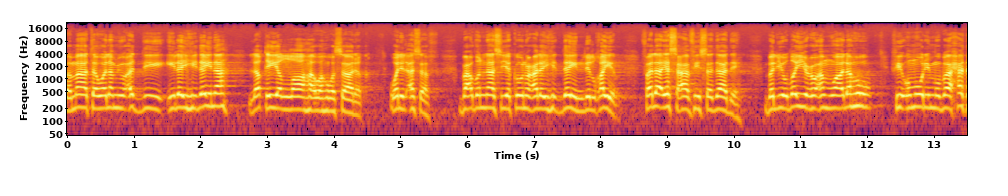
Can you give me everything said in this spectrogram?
فمات ولم يؤدي إليه دينه لقي الله وهو سارق. وللأسف بعض الناس يكون عليه الدين للغير فلا يسعى في سداده بل يضيع أمواله في أمور مباحة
